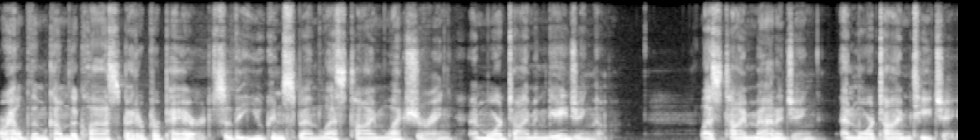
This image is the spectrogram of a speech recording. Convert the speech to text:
or help them come to class better prepared so that you can spend less time lecturing and more time engaging them, less time managing and more time teaching,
